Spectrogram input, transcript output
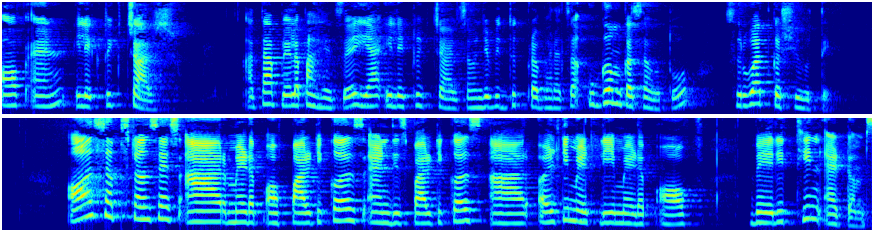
of and electric charge आता आपल्याला पाहायचं आहे या इलेक्ट्रिक चार्जचा म्हणजे विद्युत प्रभाराचा उगम कसा होतो? सुरुवात कशी होते? All substances are made up of particles and this particles are ultimately made up of very thin atoms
